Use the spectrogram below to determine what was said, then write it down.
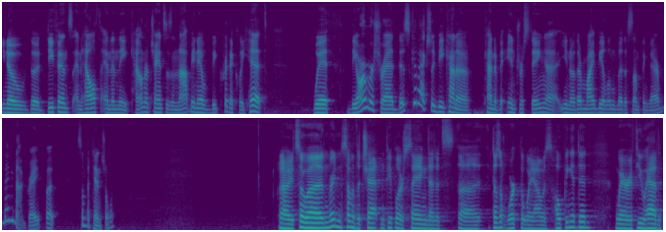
you know, the defense and health, and then the counter chances and not being able to be critically hit with the armor shred. This could actually be kind of kind of interesting. Uh, you know, there might be a little bit of something there. Maybe not great, but some potential. All right, so uh, I'm reading some of the chat, and people are saying that it's uh, it doesn't work the way I was hoping it did. Where if you had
